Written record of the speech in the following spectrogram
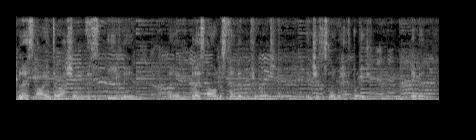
bless our interaction this evening and bless our understanding of your word. In Jesus' name we have prayed. Amen.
